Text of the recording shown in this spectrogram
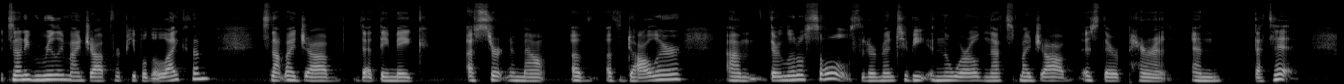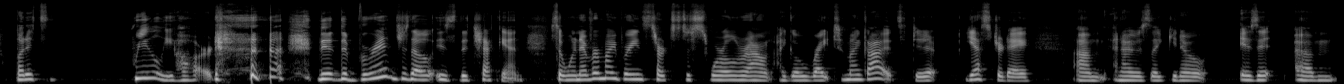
It's not even really my job for people to like them. It's not my job that they make a certain amount of, of dollar. Um, they're little souls that are meant to be in the world, and that's my job as their parent, and that's it. But it's really hard. the the bridge though is the check-in. So whenever my brain starts to swirl around, I go right to my guides. Did it yesterday. Um, and I was like, you know, is it um,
